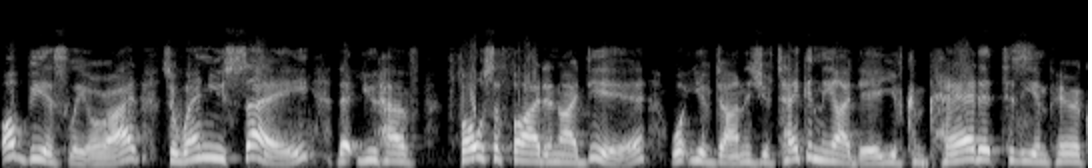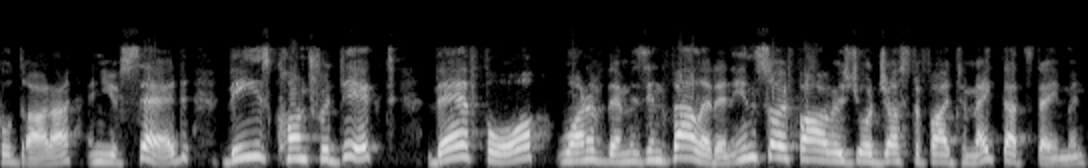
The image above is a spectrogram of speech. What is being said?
Obviously, all right? So when you say that you have falsified an idea, what you've done is you've taken the idea, you've compared it to the empirical data, and you've said these contradict, therefore one of them is invalid. And insofar as you're justified to make that statement,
